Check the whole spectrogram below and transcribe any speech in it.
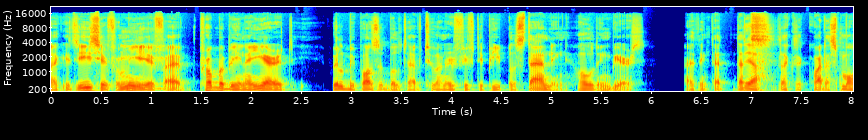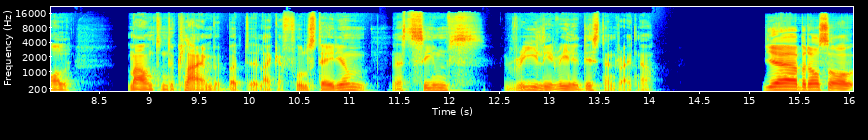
Like it's easier for me if I probably in a year it will be possible to have 250 people standing holding beers. I think that that's Yeah. like a, quite a small mountain to climb, but uh, like a full stadium that seems really really distant right now. Yeah, but also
